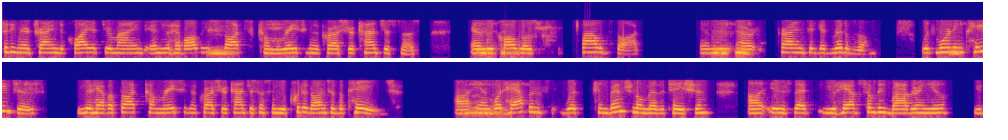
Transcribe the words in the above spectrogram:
sitting there trying to quiet your mind, and you have all these mm. thoughts come racing across your consciousness, and we call those cloud thoughts, and mm-hmm. we are trying to get rid of them. With morning mm. pages, you have a thought come racing across your consciousness and you put it onto the page. Uh, mm. And what happens with conventional meditation uh, is that you have something bothering you, you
